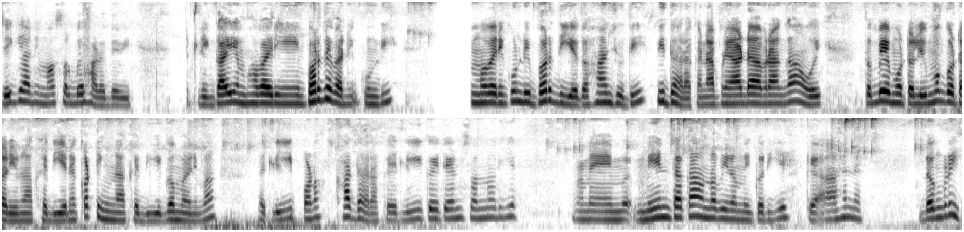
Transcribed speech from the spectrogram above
જગ્યાની મસલ બેહાડી દેવી. એટલે એમ હવારી ભર દેવાની કુંડી. હવારી કુંડી ભરી દઈએ તો હાં સુધી પીધા રાખે. અને આપણે આડાવરા ગાં હોય તો બે મોટલીઓ મગોટારીઓ નાખી દઈએ અને કટિંગ નાખી દઈએ ગમાણીમાં. એટલે એ પણ ખાધા રાખે. એટલે એ કંઈ ટેન્શન ન રહીએ. અને મેન તો કાં નવી નવી કરીએ કે આ હે ને ડંગળી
